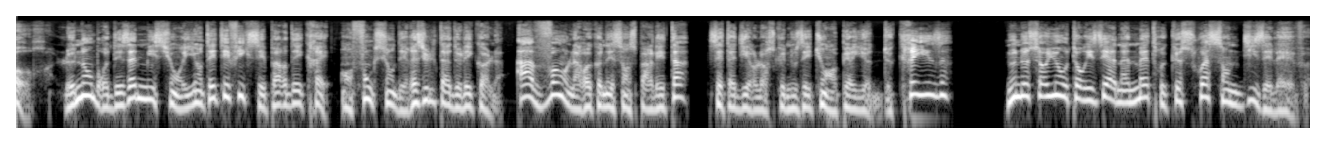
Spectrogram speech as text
Or, le nombre des admissions ayant été fixé par décret en fonction des résultats de l'école avant la reconnaissance par l'État, c'est-à-dire lorsque nous étions en période de crise, nous ne serions autorisés à n'admettre que 70 élèves.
